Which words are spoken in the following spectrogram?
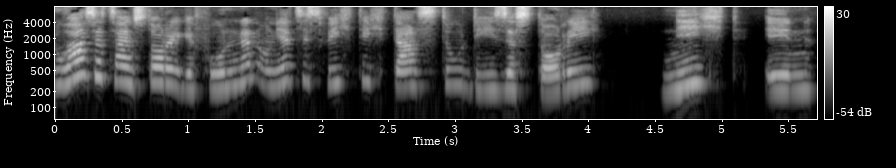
Du hast jetzt eine Story gefunden und jetzt ist wichtig, dass du diese Story nicht in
